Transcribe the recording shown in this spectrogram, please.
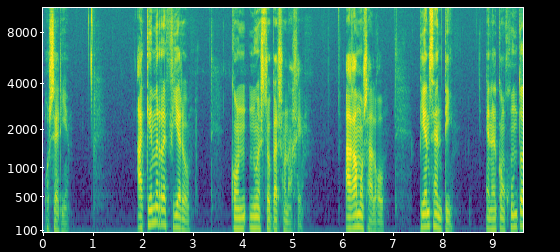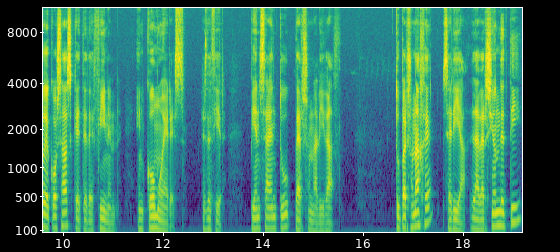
o serie. ¿A qué me refiero con nuestro personaje? Hagamos algo. Piensa en ti, en el conjunto de cosas que te definen, en cómo eres. Es decir, piensa en tu personalidad. Tu personaje sería la versión de ti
